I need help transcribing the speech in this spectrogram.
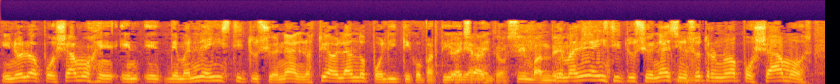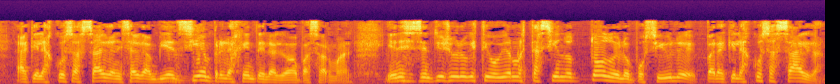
y no lo apoyamos de manera institucional, no estoy hablando político partidariamente, de manera institucional, si mm. nosotros no apoyamos a que las cosas salgan y salgan bien, mm. siempre la gente es la que va a pasar mal. Y en ese sentido yo creo que este gobierno está haciendo todo lo posible para que las cosas salgan.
